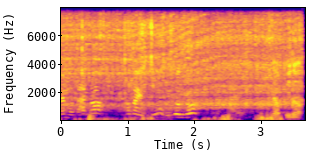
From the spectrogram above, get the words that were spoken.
ไม่หมดตัดเนาะเอาไปสู้ถึงเบิ่งเนาะ ครับพี่น้อง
